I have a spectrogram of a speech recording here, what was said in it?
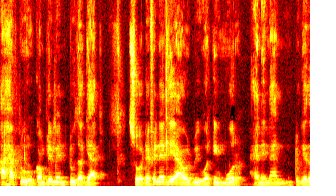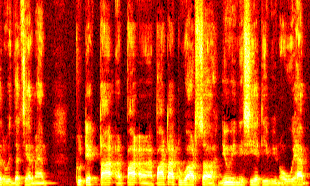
I have to complement to the gap. So definitely I would be working more hand in hand together with the chairman to take ta- uh, pa- uh, PATA towards a new initiative. You know, we have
